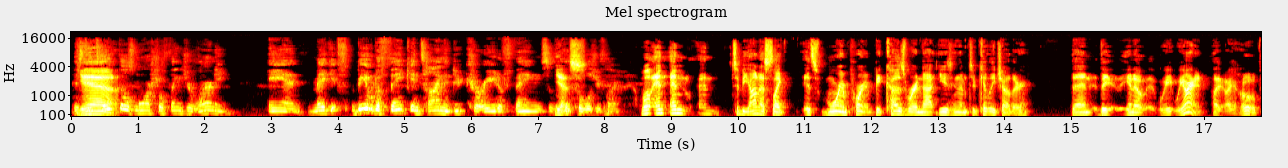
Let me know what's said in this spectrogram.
Is Yeah. to take those martial things you're learning and make it be able to think in time and do creative things with Yes. the tools you've learned. Well, and and and to be honest, like it's more important because we're not using them to kill each other. Then the you know we we aren't like I hope.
